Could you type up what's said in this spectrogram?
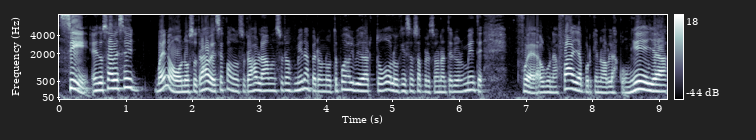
Sí, entonces a veces, bueno, nosotras a veces cuando nosotros hablamos, nosotros, mira, pero no te puedes olvidar todo lo que hizo esa persona anteriormente. Fue alguna falla porque no hablas con ella,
